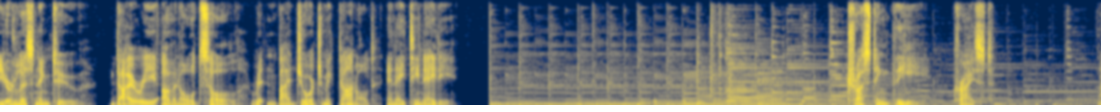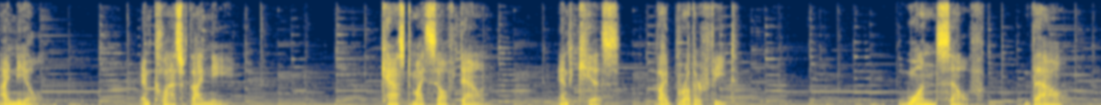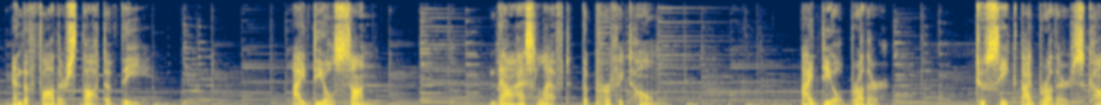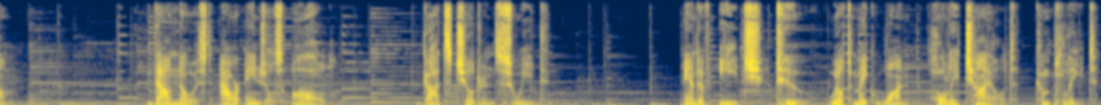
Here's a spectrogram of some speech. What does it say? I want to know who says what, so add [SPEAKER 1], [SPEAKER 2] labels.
[SPEAKER 1] You're listening to Diary of an Old Soul, written by George MacDonald in 1880. Trusting Thee, Christ, I kneel and clasp Thy knee, cast myself down and kiss Thy brother feet. One self, Thou and the Father's thought of Thee. Ideal Son, Thou hast left the perfect home. Ideal Brother, to seek Thy brothers come. Thou knowest our angels all, God's children sweet, and of each, two, wilt make one holy child complete.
